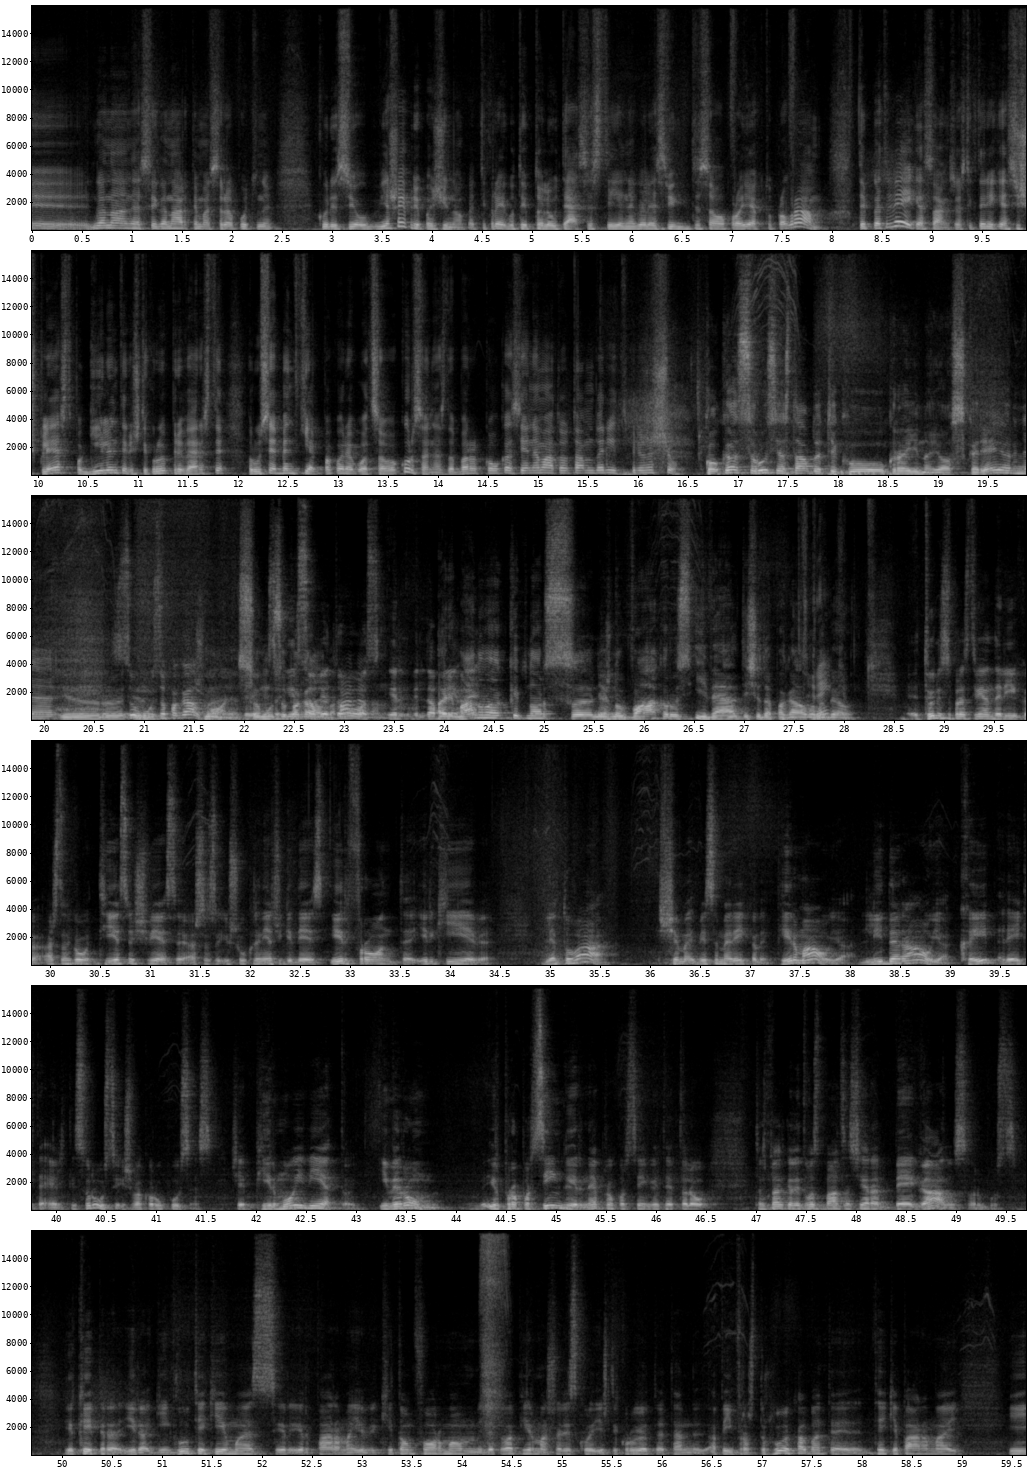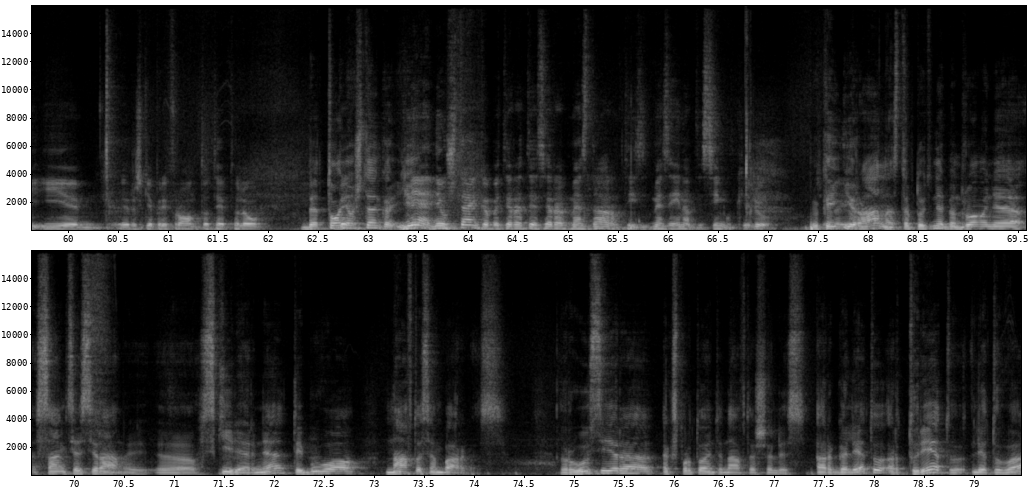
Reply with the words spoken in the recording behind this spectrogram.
gana, nes jis gana artimas yra Putinui kuris jau viešai pripažino, kad tikrai jeigu taip toliau tęsis, tai jie negalės vykdyti savo projektų programų. Taip kad veikia sankcijos, tik tai reikės išplėsti, pagilinti ir iš tikrųjų priversti Rusiją bent kiek pakoreguoti savo kursą, nes dabar kol kas jie nemato tam daryti priežasčių. Kol kas Rusija stabdo tik Ukrainą, jos kariai ar ne? Ir, su ir mūsų pagalba. Žmonės, tai su mūsų pagalba. Lietuvos, ir dabar, ar įmanoma kaip nors, nežinau, vakarus įvelti šitą pagalbą Reikia. labiau? Turim suprasti vieną dalyką. Aš sakau tiesiai šviesiai, aš esu iš ukrainiečių girdėjęs ir fronte, ir Kijeve. Lietuva šiame visame reikalai pirmauja, lyderiauja, kaip reikia elgtis Rusija iš vakarų pusės. Čia pirmoji vietoje, įvairom ir proporcingai, ir neproporcingai, taip toliau. Tas pat, kad Lietuvos balsas čia yra be galo svarbus ir kaip yra, yra ginklų tiekimas ir, ir parama ir kitom formom. Lietuva pirma šalis, kur iš tikrųjų ten apie infrastruktūrą kalbant teikia paramą į, į, reiškia, prie fronto ir taip toliau. Bet to bet, neužtenka. Jie... Ne, neužtenka, bet yra tiesa, mes darom, tai mes einam teisingų kelių. Kai Iranas, tarptautinė bendruomenė sankcijas Iranui uh, skyrė ar ne, tai buvo naftos embargas. Rusija yra eksportuojanti naftą šalis. Ar galėtų, ar turėtų Lietuva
